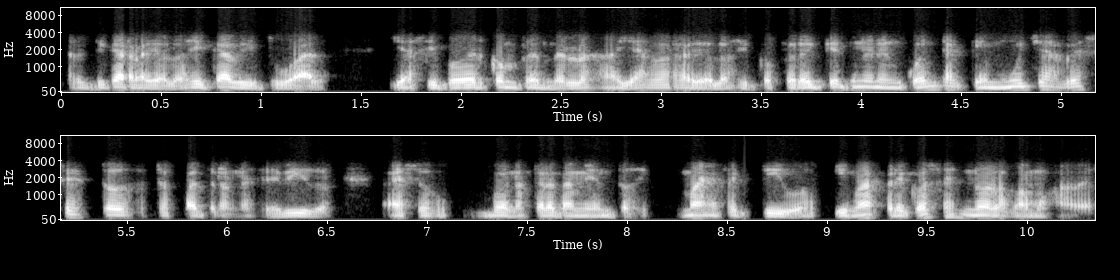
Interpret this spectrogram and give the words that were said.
práctica radiológica habitual y así poder comprender los hallazgos radiológicos. Pero hay que tener en cuenta que muchas veces todos estos patrones, debido a esos buenos tratamientos más efectivos y más precoces, no los vamos a ver.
